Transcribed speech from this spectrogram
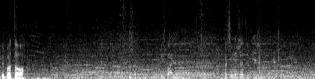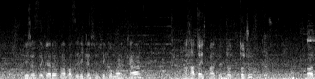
Chyba to. No tu fajnie. Znaczy, no wszędzie fajnie. Wieża zegarowa, Bazylika Świętego Marka. Aha, to jest pałac do, Dożów? Pałac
